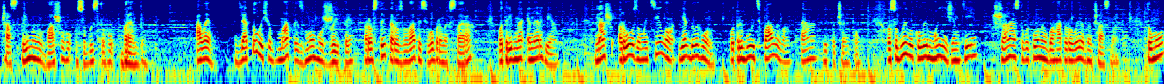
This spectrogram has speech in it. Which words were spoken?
частиною вашого особистого бренду. Але для того, щоб мати змогу жити, рости та розвиватися в обраних сферах, потрібна енергія. Наш розум і тіло, як двигун, потребують палива та відпочинку, особливо коли ми, жінки, часто виконуємо багато ролей одночасно. Тому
